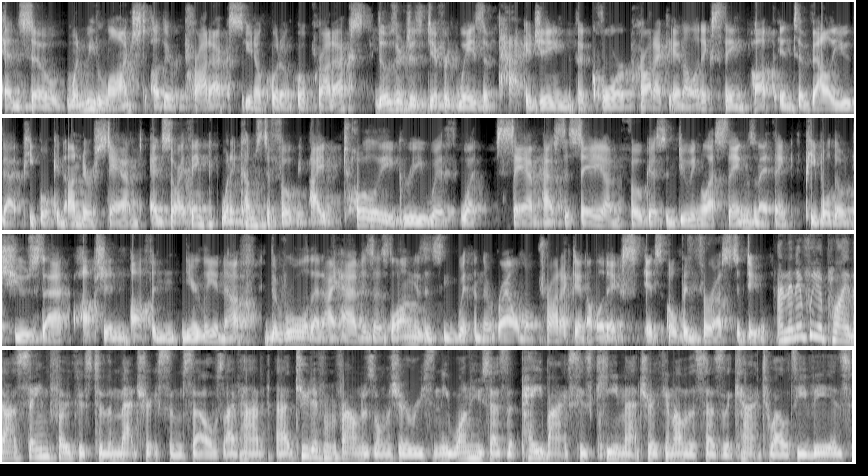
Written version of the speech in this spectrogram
And so when we launched other products, you know, quote unquote products, those are just different ways of packaging the core product analytics thing up into value that people can understand. And so I think when it comes to focus, I totally agree with what Sam has to say on focus and doing less things. And I think people don't choose that option often nearly enough. The rule that I have is as long as it's within the realm of product analytics, it's open for us to do. And then if we apply that same focus to the metrics themselves, I've had uh, two different founders on the show recently. One who says that payback's his key metric, and others says that CAC to LTV is.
